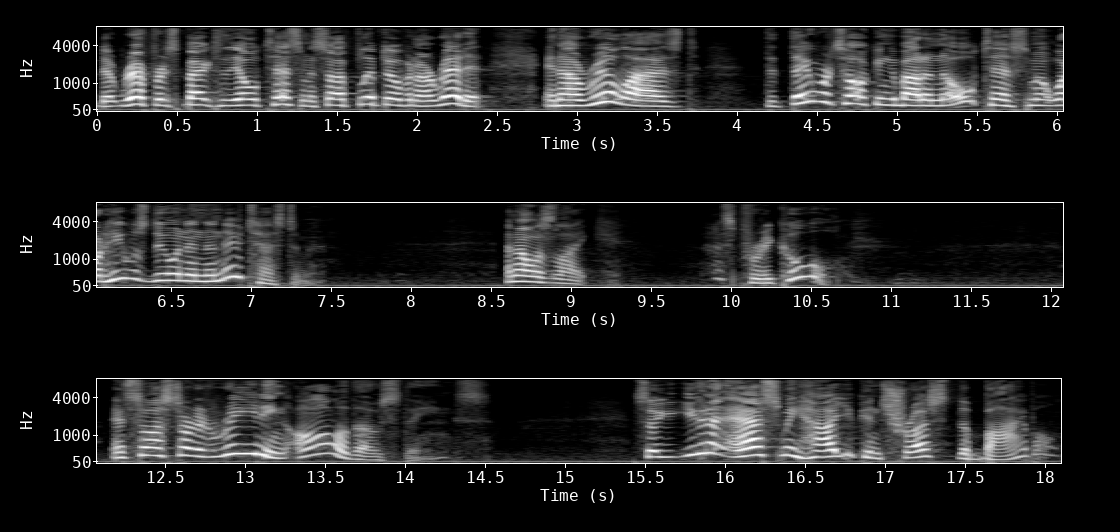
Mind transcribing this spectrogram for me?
that referenced back to the Old Testament. So I flipped over and I read it, and I realized that they were talking about in the Old Testament what he was doing in the New Testament. And I was like, that's pretty cool. And so I started reading all of those things. So you're going to ask me how you can trust the Bible?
